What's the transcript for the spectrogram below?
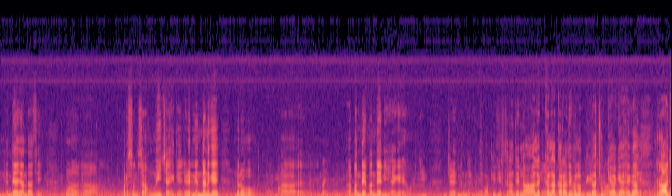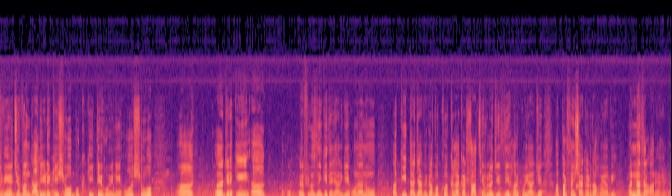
ਨਿੰਦਿਆ ਜਾਂਦਾ ਸੀ ਹੁਣ ਪ੍ਰਸ਼ੰਸਾ ਹੋਣੀ ਚਾਹੀਦੀ ਹੈ। ਜਿਹੜੇ ਨਿੰਦਣਗੇ ਫਿਰ ਉਹ ਬੰਦੇ ਬੰਦੇ ਨਹੀਂ ਹੈਗੇ ਉਹ ਜਿਹੜੇ ਨਿੰਦਣਗੇ। ਬਾਕੀ ਜਿਸ ਤਰ੍ਹਾਂ ਦੇ ਨਾਲ ਕਲਾਕਾਰਾਂ ਦੇ ਵੱਲੋਂ ਬੀੜਾ ਚੁੱਕਿਆ ਗਿਆ ਹੈਗਾ ਰਾਜਵੀਰ ਜਵੰਦਾ ਦੇ ਜਿਹੜੇ ਕਿ ਸ਼ੋਅ ਬੁੱਕ ਕੀਤੇ ਹੋਏ ਨੇ ਉਹ ਸ਼ੋਅ ਜਿਹੜੇ ਕਿ ਰਿਫਿਊਜ਼ ਨਹੀਂ ਕੀਤੇ ਜਾਣਗੇ। ਉਹਨਾਂ ਨੂੰ ਕੀਤਾ ਜਾਵੇਗਾ ਵੱਖ ਵੱਖ ਕਲਾਕਾਰ ਸਾਥੀਆਂ ਵੱਲੋਂ, ਜਿਸ ਦੀ ਹਰ ਕੋਈ ਅੱਜ ਪ੍ਰਸ਼ੰਸਾ ਕਰਦਾ ਹੋਇਆ ਵੀ ਨਜ਼ਰ ਆ ਰਿਹਾ ਹੈਗਾ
